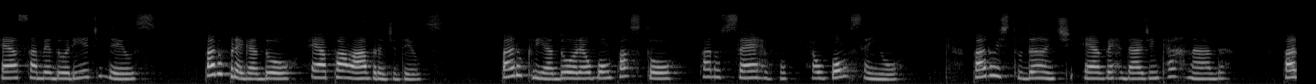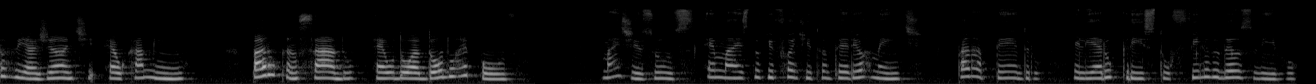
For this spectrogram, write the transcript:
é a sabedoria de Deus. Para o pregador, é a palavra de Deus. Para o Criador, é o bom pastor. Para o servo, é o bom Senhor. Para o estudante, é a verdade encarnada. Para o viajante, é o caminho. Para o cansado, é o doador do repouso. Mas Jesus é mais do que foi dito anteriormente. Para Pedro, ele era o Cristo, o Filho do Deus vivo.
